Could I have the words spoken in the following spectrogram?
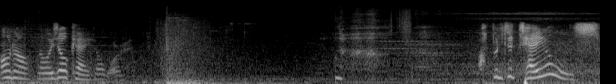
Oh no, no, he's okay. Don't worry. Up into Tails.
